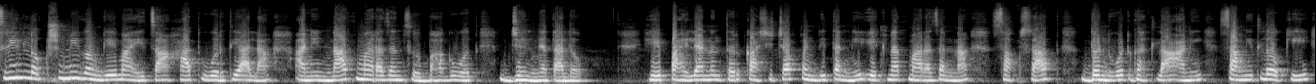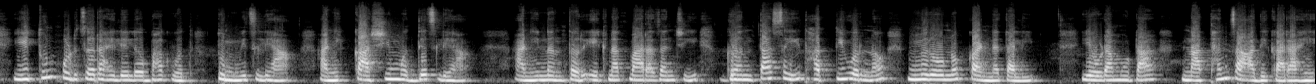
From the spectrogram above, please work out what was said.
श्री लक्ष्मी गंगे मायेचा हात वरती आला आणि नाथ महाराजांचं भागवत झेलण्यात आलं. हे पाहिल्यानंतर काशीच्या पंडितांनी एकनाथ महाराजांना साक्षात दंडवट घातला आणि सांगितलं की इथून पुढचं राहिलेलं भागवत तुम्हीच लिहा आणि काशीमध्येच लिहा. आणि नंतर एकनाथ महाराजांची ग्रंथासहित हत्तीवरनं मिरवणूक काढण्यात आली. एवढा मोठा नाथांचा अधिकार आहे.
